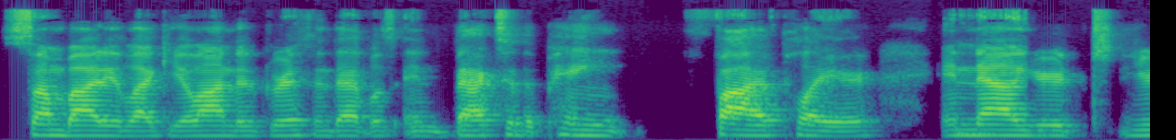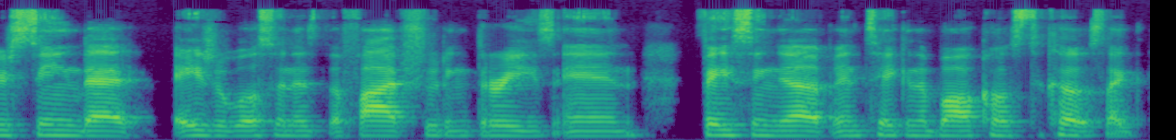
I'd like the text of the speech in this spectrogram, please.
somebody like Yolanda Griffith that was in back to the paint five player and now you're you're seeing that A'ja Wilson is the five shooting threes and facing up and taking the ball coast to coast like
